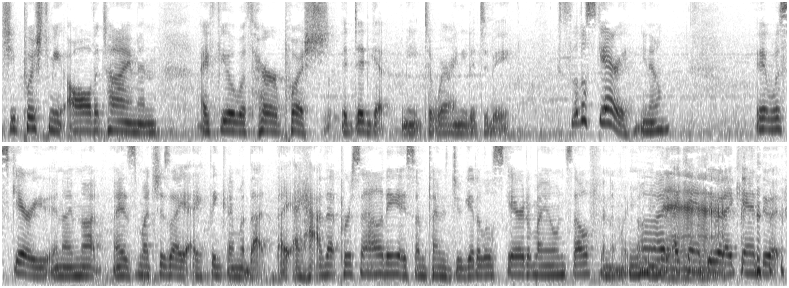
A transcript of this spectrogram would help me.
she pushed me all the time. And I feel with her push, it did get me to where I needed to be. It's a little scary, you know? It was scary and i'm not as much as i, I think i'm that I, I have that personality i sometimes do get a little scared of my own self and i'm like oh I, I can't do it i can't do it.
